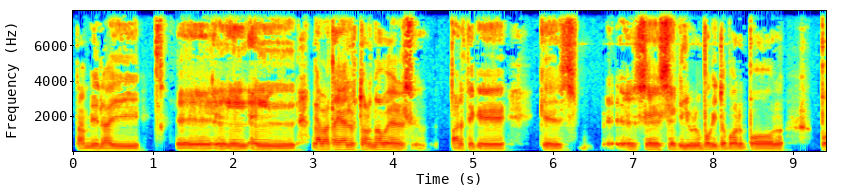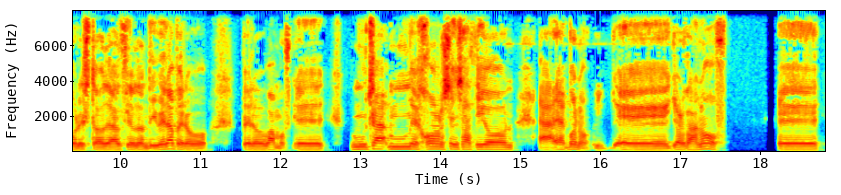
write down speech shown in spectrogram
también hay, eh, el, la batalla de los turnovers parece que, que eh, se, se equilibró un poquito por, por, por esto de Alcio de pero, pero vamos, mucha mejor sensación. Eh, bueno, eh, Jordanov eh,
